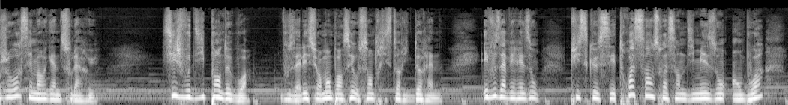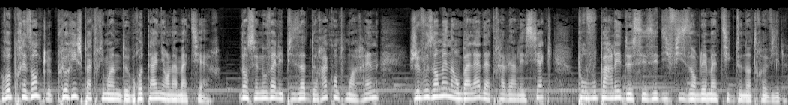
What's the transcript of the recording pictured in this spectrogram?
Bonjour, c'est Morgane sous la rue. Si je vous dis pan de bois, vous allez sûrement penser au centre historique de Rennes. Et vous avez raison, puisque ces 370 maisons en bois représentent le plus riche patrimoine de Bretagne en la matière. Dans ce nouvel épisode de Raconte-moi Rennes, je vous emmène en balade à travers les siècles pour vous parler de ces édifices emblématiques de notre ville.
